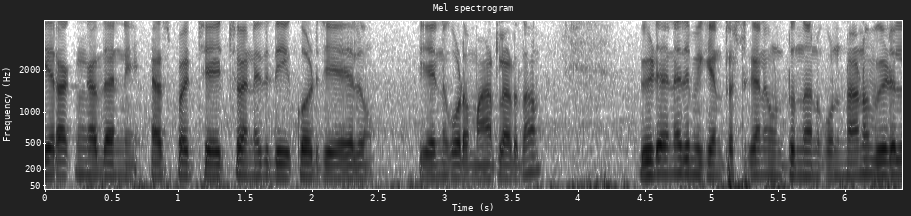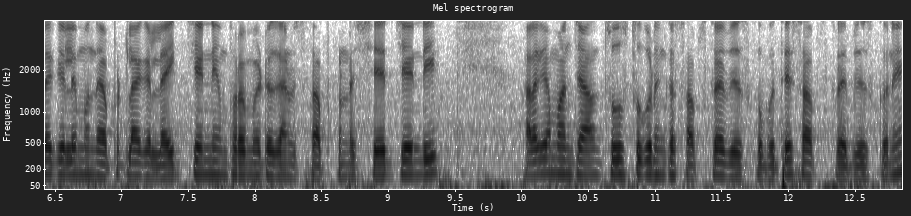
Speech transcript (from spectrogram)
ఏ రకంగా దాన్ని ఎక్స్పెక్ట్ చేయొచ్చు అనేది డీకోడ్ చేయాలి. ఇవన్నీ కూడా మాట్లాడదాం. వీడియో అనేది మీకు ఇంట్రెస్ట్గానే ఉంటుంది అనుకుంటున్నాను వీడియోలోకి వెళ్ళే ముందు ఎప్పటిలాగే లైక్ చేయండి ఇన్ఫర్మేటివ్ కనిపిస్తే తప్పకుండా షేర్ చేయండి. అలాగే మన ఛానల్ చూస్తూ కూడా ఇంకా సబ్స్క్రైబ్ చేసుకోకపోతే సబ్స్క్రైబ్ చేసుకొని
